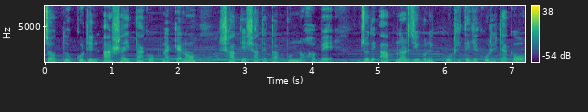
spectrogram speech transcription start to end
যত কঠিন আশাই থাকুক না কেন, সাথে সাথে তা পূর্ণ হবে। যদি আপনার জীবনে কোটি থেকে কোটি টাকাও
